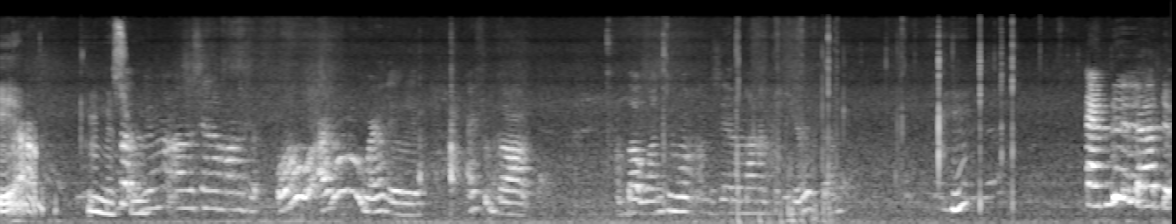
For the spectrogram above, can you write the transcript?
She's in California. Yeah, I miss But we her. went on the Santa Monica. Oh, I don't know where they live. I forgot. But once we went on the Santa Monica pier with them. Mhm. And then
